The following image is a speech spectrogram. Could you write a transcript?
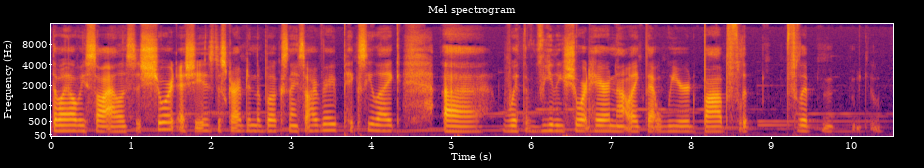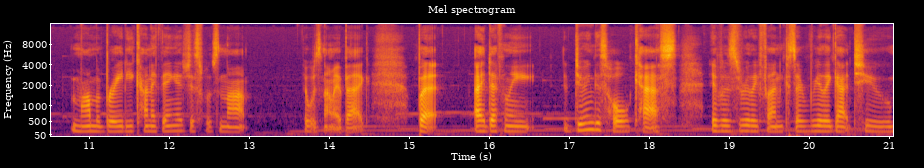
though I always saw Alice as short, as she is described in the books, and I saw her very pixie like, uh, with really short hair, not like that weird bob flip, flip, Mama Brady kind of thing. It just was not, it was not my bag. But I definitely, doing this whole cast, it was really fun because I really got to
